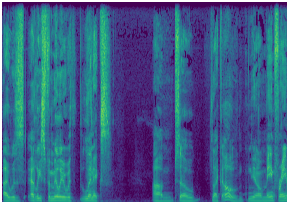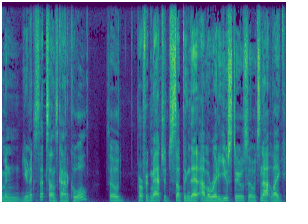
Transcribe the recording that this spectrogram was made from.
I was at least familiar with Linux. Um, so it's like, oh, you know, mainframe and Unix, that sounds kind of cool. So perfect match. It's something that I'm already used to. So it's not like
